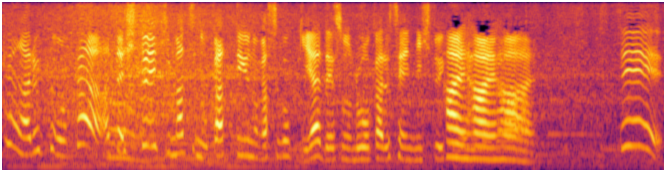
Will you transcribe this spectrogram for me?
分歩くのかあとは一駅待つのかっていうのがすごく嫌でそのローカル線に一駅乗るのが、はいはいはい。で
